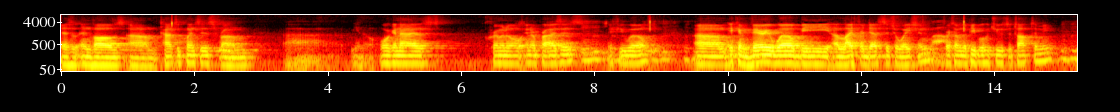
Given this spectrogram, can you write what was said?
It involves um, consequences from, uh, you know, organized criminal enterprises, Mm-hmm. if you will. Um, it can very well be a life or death situation Wow. for some of the people who choose to talk to me. Mm-hmm.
